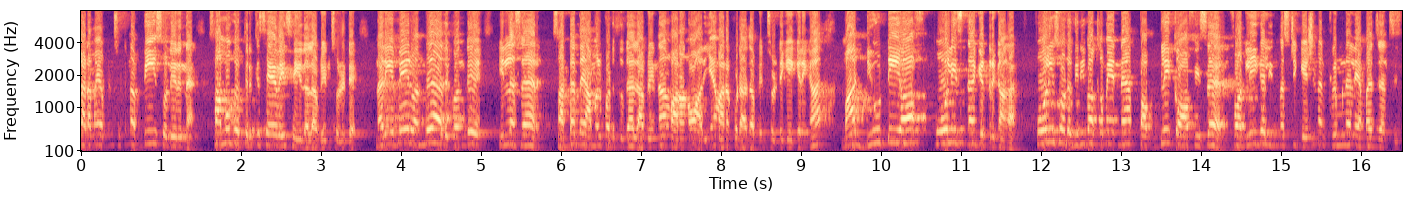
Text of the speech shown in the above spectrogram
கடமை அப்படின்னு சொல்லிட்டு நான் பி சொல்லியிருந்தேன். சமூகத்திற்கு சேவை செய்தல் அப்படின்னு சொல்லிட்டு. நிறைய பேர் வந்து அதுக்கு வந்து இல்ல சார் சட்டத்தை அமல்படுத்துதல் அப்படின்னா வரணும். அது ஏன் வரக்கூடாது அப்படின்னு சொல்லிட்டு கேக்குறீங்க. மா டியூட்டி ஆஃப் போலீஸ் தான் கேட்டிருக்காங்க. போலீஸோட விரிவாக்கமே என்ன? Public officer for legal investigation and criminal emergencies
